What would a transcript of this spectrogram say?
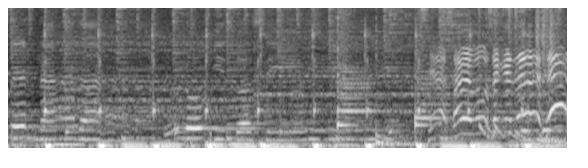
hacer nada, Dios lo quiso así. Se la sabe, vamos a cantar.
